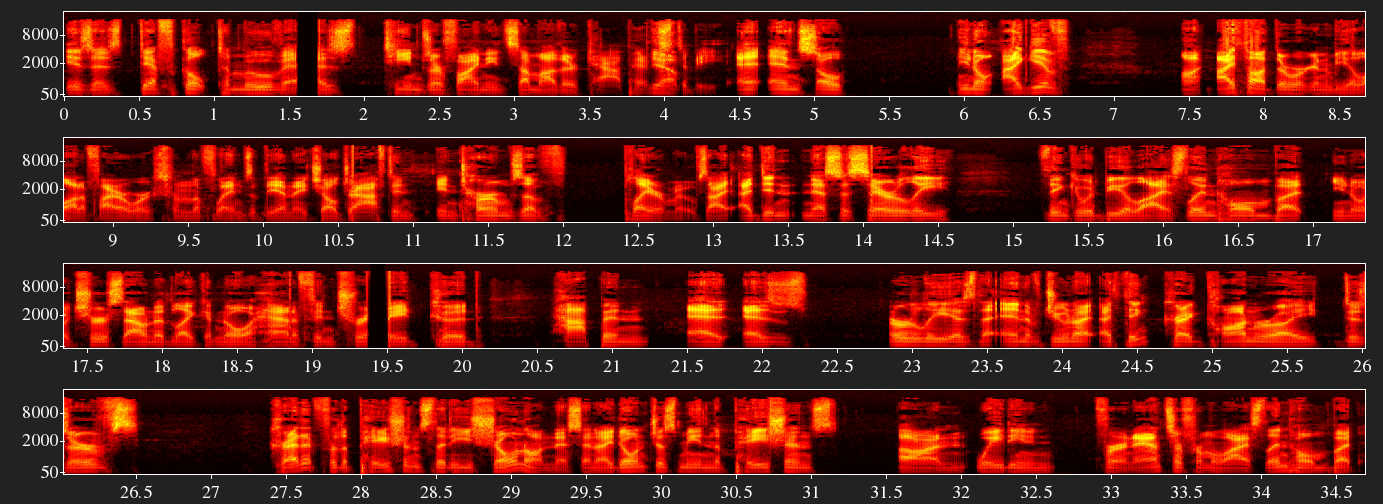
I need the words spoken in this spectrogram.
is as difficult to move as teams are finding some other cap hits yep. to be. And, and, so, you know, I give. Uh, I thought there were going to be a lot of fireworks from the Flames at the NHL draft in in terms of player moves. I, I didn't necessarily think it would be Elias Lindholm, but you know, it sure sounded like a Noah Hanifin trade could happen as, as early as the end of June. I, I think Craig Conroy deserves credit for the patience that he's shown on this. And I don't just mean the patience on waiting for an answer from Elias Lindholm, but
